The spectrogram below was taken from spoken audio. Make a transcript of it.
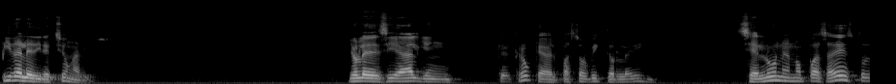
Pídale dirección a Dios. Yo le decía a alguien creo que al pastor Víctor le dije, si el lunes no pasa esto,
